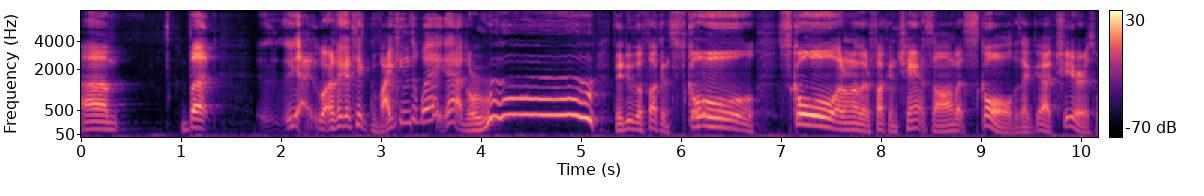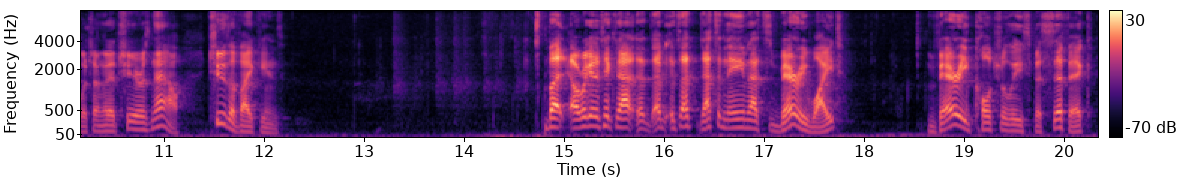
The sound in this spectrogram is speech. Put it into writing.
Um, but, yeah, are they to take Vikings away? Yeah. They do the fucking Skol, Skol. I don't know their fucking chant song, but Skol. It's like uh, cheers, which I'm to cheers now to the Vikings. But are we to take that? that? That's a name that's very white, very culturally specific,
